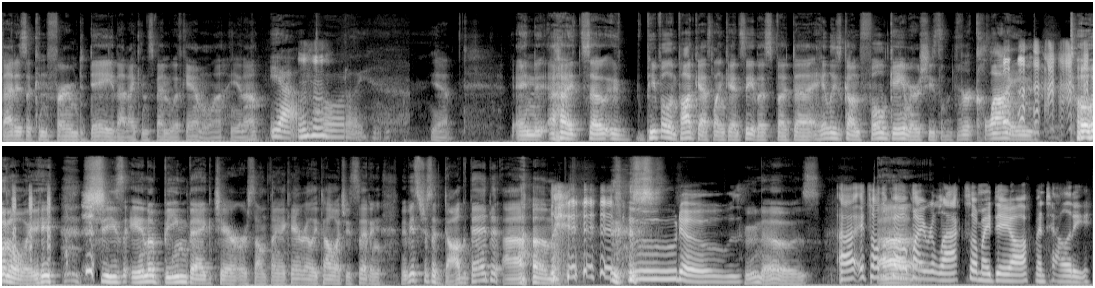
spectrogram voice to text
that is a confirmed day that I can spend with Kamala. You know? Yeah, Mhm. totally. Yeah. And uh, so people in podcast land can't see this, but uh, Haley's gone full gamer. She's reclined totally. She's in a beanbag chair or something. I can't really tell what she's sitting. Maybe it's just a dog bed. Um, Who knows? who knows? Uh, it's all about Uh, my relax on my day off mentality.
